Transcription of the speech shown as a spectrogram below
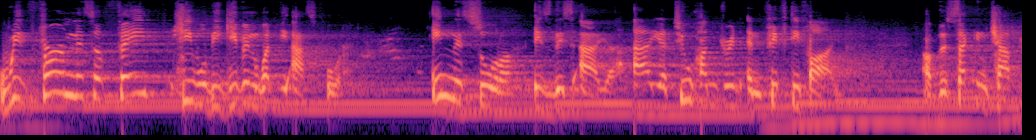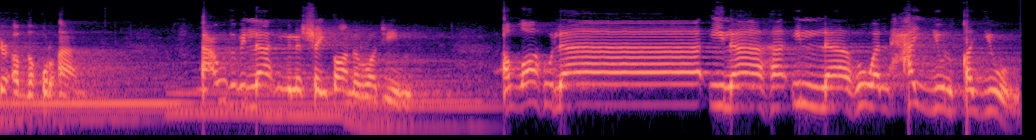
with firmness of faith, he will be given what he asked for. In this surah is this ayah, ayah 255 of the second chapter of the Quran. أعوذ بالله من الشيطان الرجيم الله لا إله إلا هو الحي القيوم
